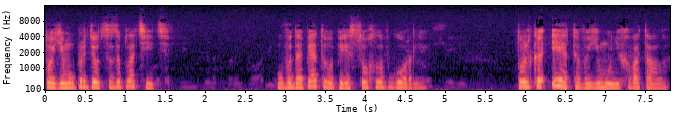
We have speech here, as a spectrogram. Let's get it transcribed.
то ему придется заплатить. У Водопятого пересохло в горле. Только этого ему не хватало.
